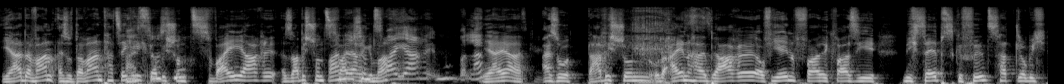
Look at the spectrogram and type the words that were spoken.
Ja, da waren, also da waren tatsächlich, glaube du's ich, schon noch? zwei Jahre, also habe ich schon Waren zwei Jahre schon gemacht. zwei Jahre im Land? Ja, ja. Also da habe ich schon oder eineinhalb Jahre auf jeden Fall quasi mich selbst gefilmt. Es hat, glaube ich,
